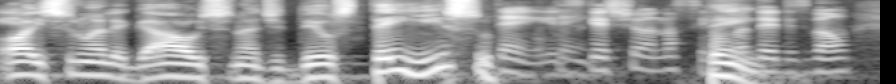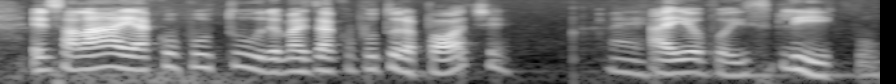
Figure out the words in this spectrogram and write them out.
ó, isso não é legal, isso não é de Deus. Tem isso? Tem, eles Tem. questionam assim. Tem. Quando eles vão, eles falam, ah, é acupuntura, mas a acupuntura pode? É. Aí eu vou e explico.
